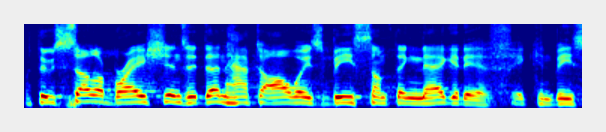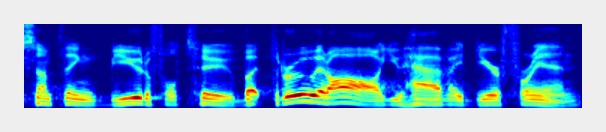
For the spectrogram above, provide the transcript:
or through celebrations, it doesn't have to always be something negative. It can be something beautiful too. But through it all, you have a dear friend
